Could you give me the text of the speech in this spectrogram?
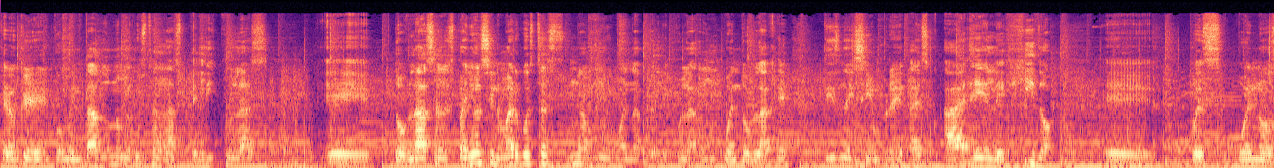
creo que he comentado, no me gustan las películas eh, dobladas al español, sin embargo esta es una muy buena película, un buen doblaje. Disney siempre ha, elegido pues buenos,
